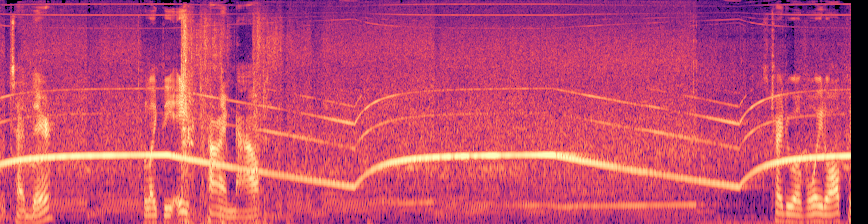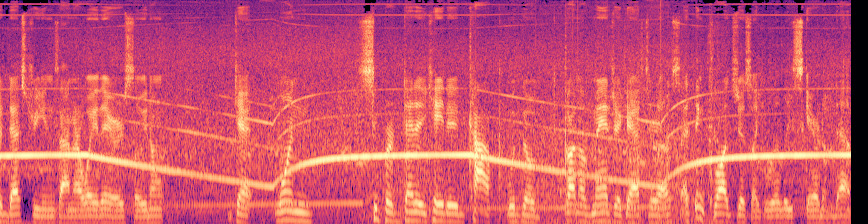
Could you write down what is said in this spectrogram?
Let's head there. For like the eighth time now. Try to avoid all pedestrians on our way there so we don't get one super dedicated cop with the gun of magic after us. I think Claude's just like really scared of death.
